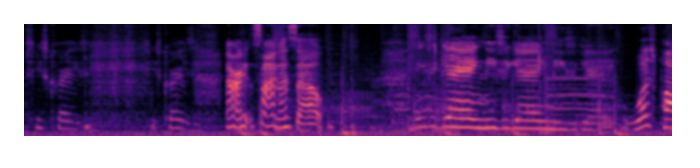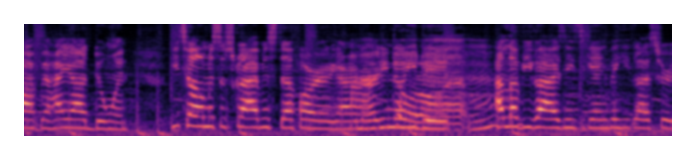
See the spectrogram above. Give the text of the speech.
She's crazy. She's crazy. All right, sign us out. Neezy gang, Neezy gang, Neezy gang. What's poppin'? How y'all doing? You tell them to subscribe and stuff already. I I already know you did. that. Mhm. I love you guys, Neezy gang. Thank you guys for,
